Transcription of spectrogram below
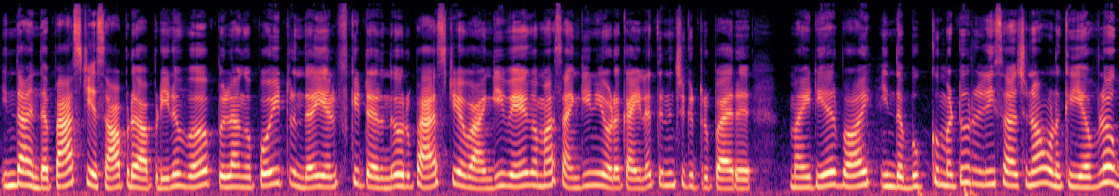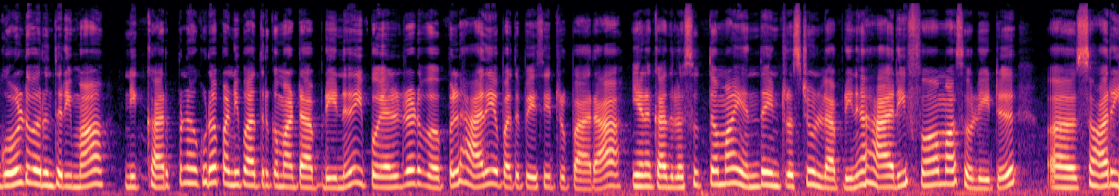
இந்தா இந்த பாஸ்டியை சாப்பிடு அப்படின்னு வேர்ப்பில் அங்கே போயிட்டு இருந்த எல்ஃப் கிட்ட இருந்து ஒரு பாஸ்டியை வாங்கி வேகமாக சங்கினியோட கையில் திணிச்சுக்கிட்டு இருப்பாரு. மை டியர் பாய் இந்த புக்கு மட்டும் ரிலீஸ் ஆச்சுன்னா உனக்கு எவ்வளோ கோல்டு வரும் தெரியுமா? நீ கற்பனை கூட பண்ணி பார்த்துருக்க மாட்டே அப்படின்னு இப்போ எல்ட்ரட் வேர்பிள் ஹாரியை பார்த்து பேசிகிட்டு இருப்பாரா? எனக்கு அதில் சுத்தமாக எந்த இன்ட்ரெஸ்ட்டும் இல்லை அப்படின்னு ஹாரி ஃபேமாக சொல்லிட்டு சாரி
